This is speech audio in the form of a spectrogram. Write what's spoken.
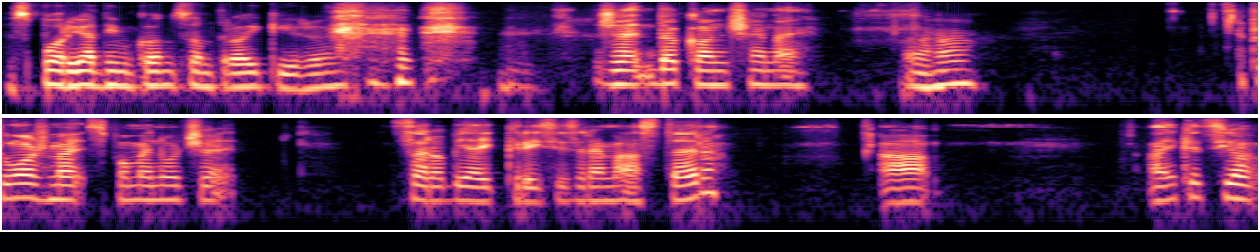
S poriadnym koncom trojky, že? že dokončené. Aha. Tu môžeme spomenúť, že sa robí aj Crisis Remaster a aj keď si ho,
